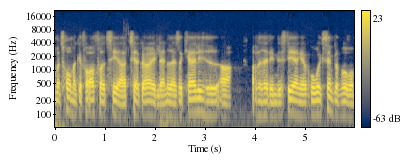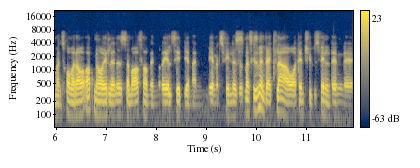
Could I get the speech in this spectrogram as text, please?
man tror, man kan få offeret til at, til at gøre et eller andet. Altså kærlighed og, og hvad hedder det, investering er jo gode eksempler på, hvor man tror, man opnår et eller andet som offer, men reelt set bliver man, bliver man svindlet. Så man skal simpelthen være klar over, at den type svindel, den, øh,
